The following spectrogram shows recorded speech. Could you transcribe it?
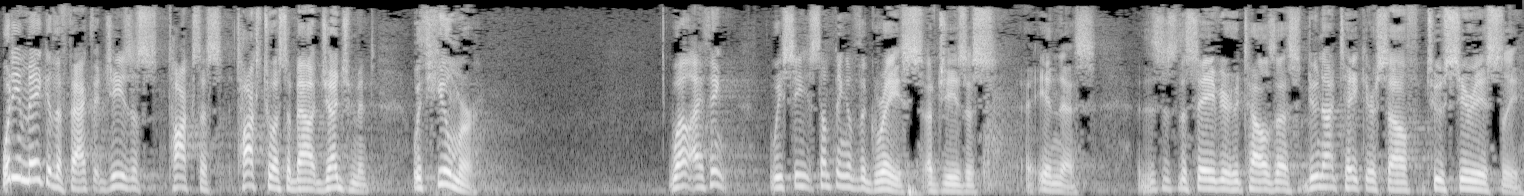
what do you make of the fact that Jesus talks, us, talks to us about judgment with humor? Well, I think we see something of the grace of Jesus in this. This is the Savior who tells us, do not take yourself too seriously.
